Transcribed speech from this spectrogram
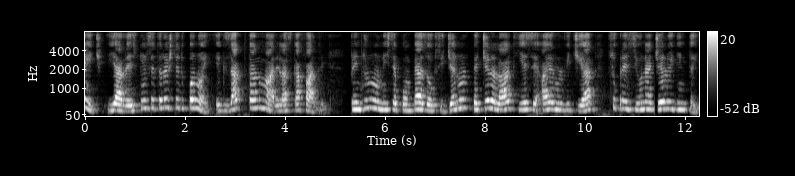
aici, iar restul se tărăște după noi, exact ca în mare la scafandri. Printr-unul ni se pompează oxigenul, pe celălalt iese aerul viciat sub presiunea celui din tâi.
